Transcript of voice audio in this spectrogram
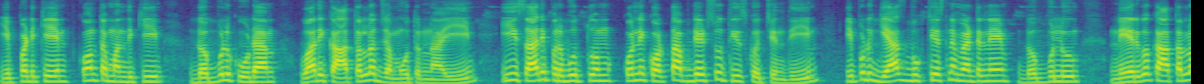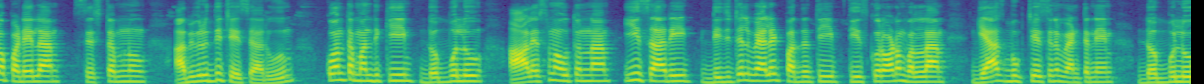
ఇప్పటికే కొంతమందికి డబ్బులు కూడా వారి ఖాతాల్లో జమవుతున్నాయి ఈసారి ప్రభుత్వం కొన్ని కొత్త అప్డేట్స్ తీసుకొచ్చింది. ఇప్పుడు గ్యాస్ బుక్ చేసిన వెంటనే డబ్బులు నేరుగా ఖాతాల్లో పడేలా సిస్టమ్ను అభివృద్ధి చేశారు. కొంతమందికి డబ్బులు ఆలస్యం అవుతున్నా ఈసారి డిజిటల్ వ్యాలెట్ పద్ధతి తీసుకురావడం వల్ల గ్యాస్ బుక్ చేసిన వెంటనే డబ్బులు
